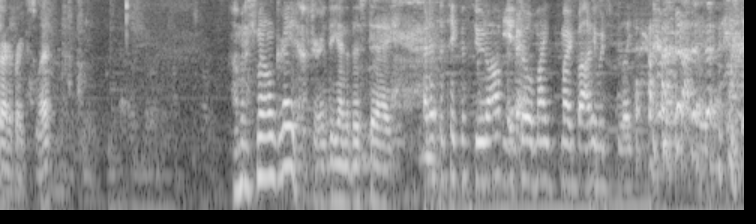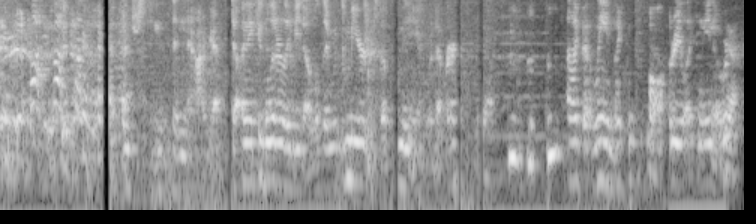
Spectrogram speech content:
starting to break sweat. I'm gonna smell great after the end of this day. I'd have to take the suit off, and so my, my body would just be like. That's interesting. Then now I guess got. And it could literally be doubles. They would mirrors of me or whatever. I like that lean, like all three, like lean over. Yeah.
